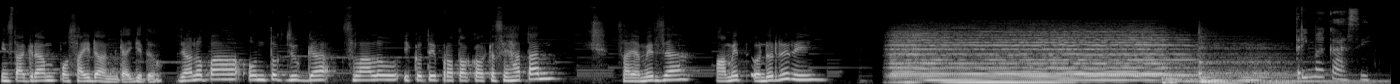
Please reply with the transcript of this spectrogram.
Instagram Poseidon kayak gitu. Jangan lupa untuk juga selalu ikuti protokol kesehatan. Saya Mirza, pamit undur diri. Terima kasih.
